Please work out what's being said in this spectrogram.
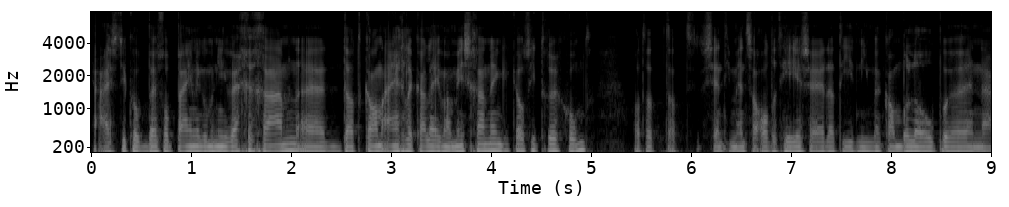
ja, hij is natuurlijk op best wel pijnlijke manier weggegaan. Eh, dat kan eigenlijk alleen maar misgaan, denk ik, als hij terugkomt. Want dat, dat sentiment zal altijd heersen, dat hij het niet meer kan belopen. En eh,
